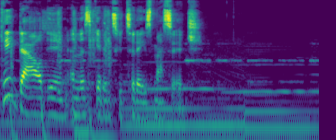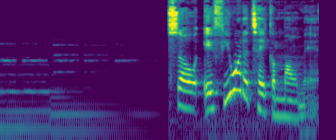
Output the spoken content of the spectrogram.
get dialed in, and let's get into today's message. So, if you were to take a moment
